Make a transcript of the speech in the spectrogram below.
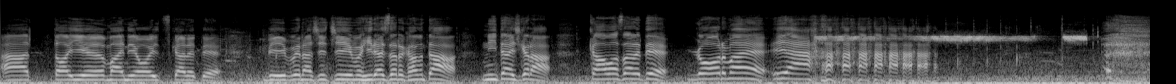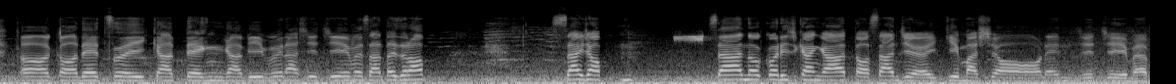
あっという間に追いつかれてビブなしチーム左サイドカウンター2対1からかわされてゴール前いや ここで追加点がビブなしチーム3対0最初。さあ残り時間があと30いきましょう。オレンジチーム。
